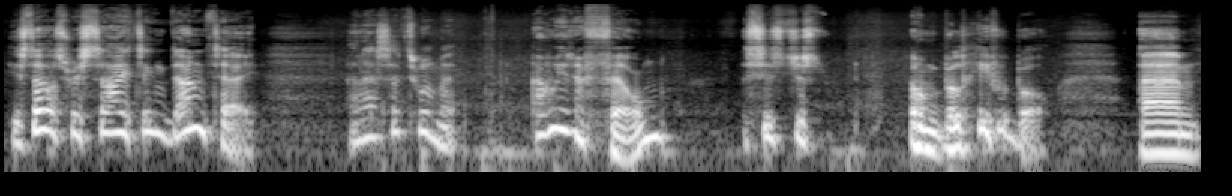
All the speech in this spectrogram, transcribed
He starts reciting Dante. And I said to him, Are we in a film? This is just unbelievable. Um,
